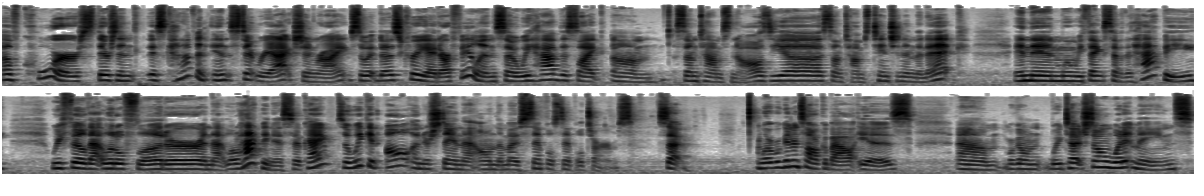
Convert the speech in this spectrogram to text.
of course there's an it's kind of an instant reaction right? So it does create our feelings. So we have this like um, sometimes nausea sometimes tension in the neck. And then when we think something happy we feel that little flutter and that little happiness okay? So we can all understand that on the most simple simple terms. So what we're going to talk about is um, we're going we touched on what it means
